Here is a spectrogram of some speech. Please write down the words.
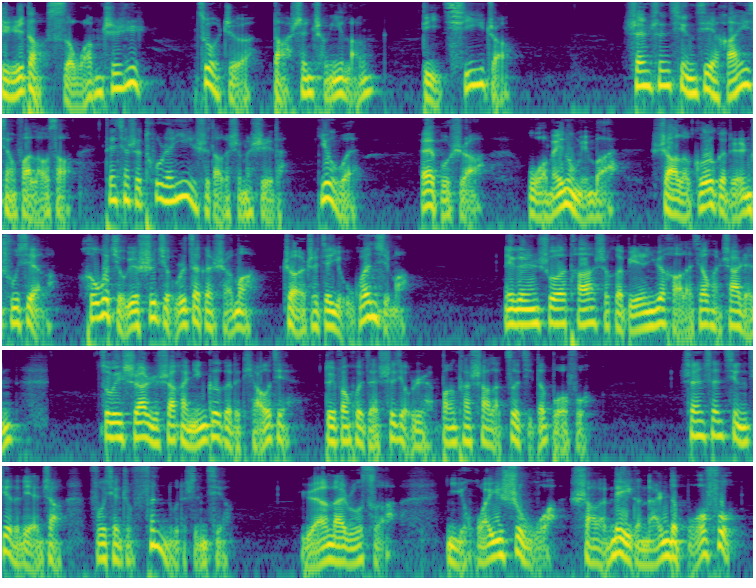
直到死亡之日，作者大山诚一郎，第七章。山深庆介还想发牢骚，但像是突然意识到了什么似的，又问：“哎，不是啊，我没弄明白，杀了哥哥的人出现了，和我九月十九日在干什么？这之间有关系吗？”那个人说：“他是和别人约好了交换杀人，作为十二日杀害您哥哥的条件，对方会在十九日帮他杀了自己的伯父。”珊珊境界的脸上浮现出愤怒的神情。原来如此，你怀疑是我杀了那个男人的伯父？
